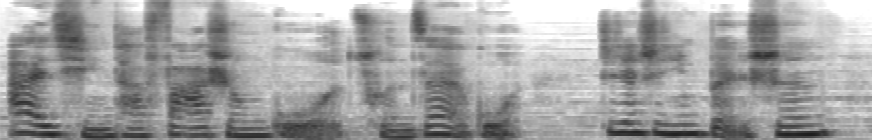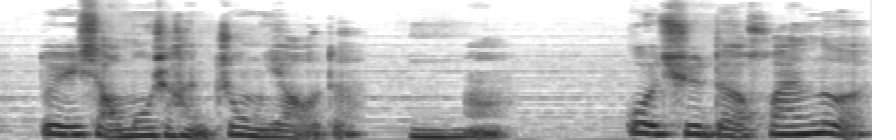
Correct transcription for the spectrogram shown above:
爱情它发生过、存在过这件事情本身。对于小梦是很重要的，嗯嗯，过去的欢乐，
